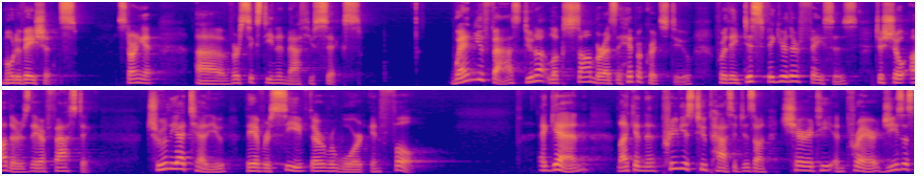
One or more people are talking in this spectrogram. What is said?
motivations, starting at uh, verse 16 in Matthew 6. When you fast, do not look somber as the hypocrites do, for they disfigure their faces to show others they are fasting. Truly, I tell you, they have received their reward in full. Again, like in the previous two passages on charity and prayer, Jesus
